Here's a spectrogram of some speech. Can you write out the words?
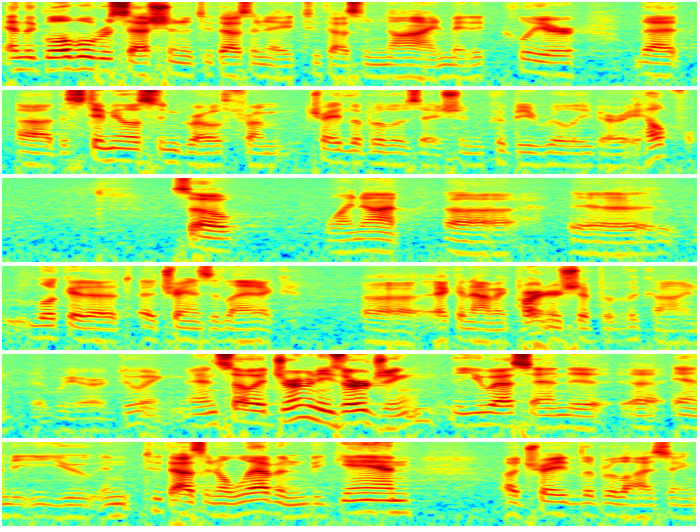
And the global recession in 2008 2009 made it clear that uh, the stimulus and growth from trade liberalization could be really very helpful. So, why not uh, uh look at a, a transatlantic uh, economic partnership of the kind that we are doing. And so at Germany's urging, the US and the, uh, and the EU in 2011 began a trade liberalizing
